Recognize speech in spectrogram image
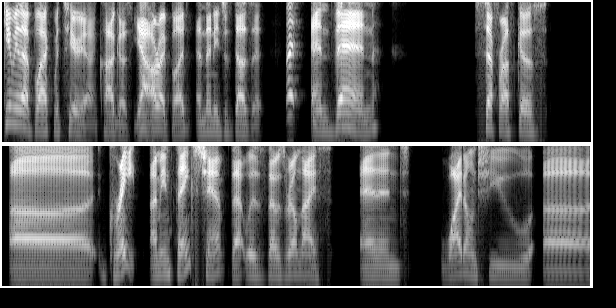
give me that black materia. And Cloud goes, Yeah, all right, bud. And then he just does it. What? And then Sephiroth goes, uh great. I mean, thanks, champ. That was that was real nice. And why don't you uh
